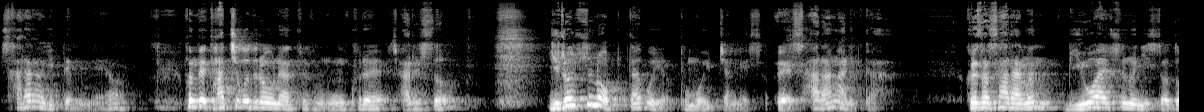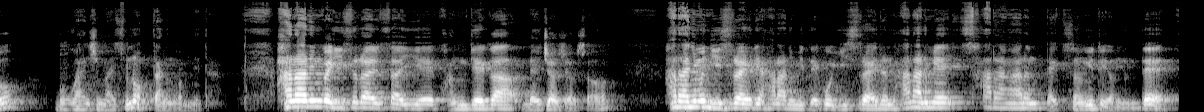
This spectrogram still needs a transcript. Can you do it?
사랑하기 때문이에요. 근데 다치고 들어오는 애한테서 응 그래 잘했어. 이럴 수는 없다고요. 부모 입장에서. 왜? 사랑하니까. 그래서 사랑은 미워할 수는 있어도 무관심할 수는 없다는 겁니다. 하나님과 이스라엘 사이에 관계가 맺어져서 하나님은 이스라엘이 하나님이 되고 이스라엘은 하나님의 사랑하는 백성이 되었는데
